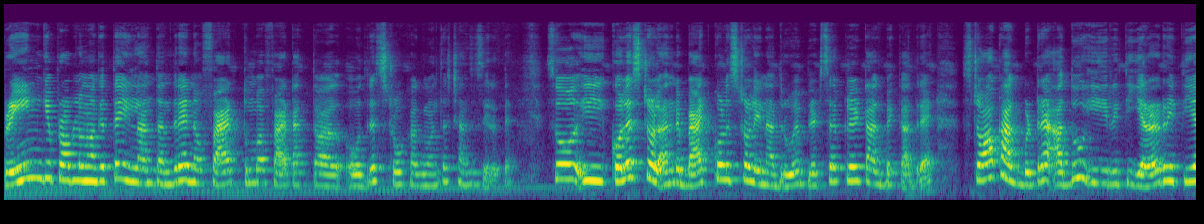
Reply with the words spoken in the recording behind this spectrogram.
ಬ್ರೈನ್ಗೆ ಪ್ರಾಬ್ಲಮ್ ಆಗುತ್ತೆ, ಇಲ್ಲ ಅಂತಂದರೆ ನಾವು ಫ್ಯಾಟ್ ತುಂಬ ಫ್ಯಾಟ್ ಆಗ್ತಾ ಹೋದರೆ ಸ್ಟ್ರೋಕ್ ಆಗುವಂಥ ಚಾನ್ಸಸ್ ಇರುತ್ತೆ. ಸೊ ಈ ಕೊಲೆಸ್ಟ್ರಾಲ್ ಅಂದರೆ ಬ್ಯಾಡ್ ಕೊಲೆಸ್ಟ್ರಾಲ್ ಏನಾದರೂ ಬ್ಲಡ್ ಸರ್ಕ್ಯುಲೇಟ್ ಆಗಬೇಕಾದ್ರೆ ಸ್ಟಾಕ್ ಆಗಿಬಿಟ್ರೆ ಅದು ಈ ರೀತಿ ಎರಡು ರೀತಿಯ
